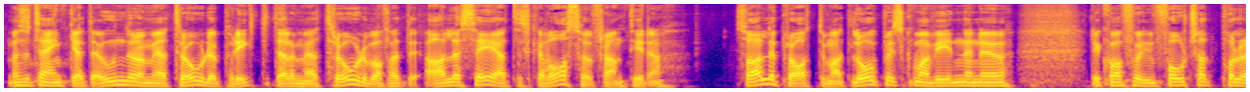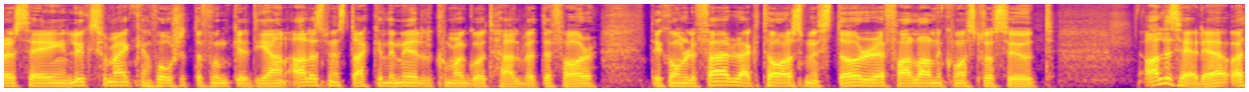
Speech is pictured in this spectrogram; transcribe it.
Men så tänker jag att jag undrar om jag tror det på riktigt eller om jag tror det bara för att alla säger att det ska vara så i framtiden. Så alla pratar om att lågpris kommer att vinna nu. Det kommer att få en fortsatt polarisering. Lyxförmärken kan fortsätta funka lite grann. Alla som är stuck in the middle kommer att gå åt helvete för. Det kommer att bli färre aktörer som är större, för alla andra kommer att slås ut. Alla säger det och jag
